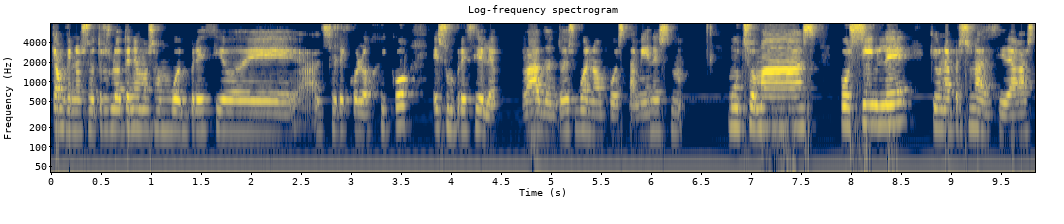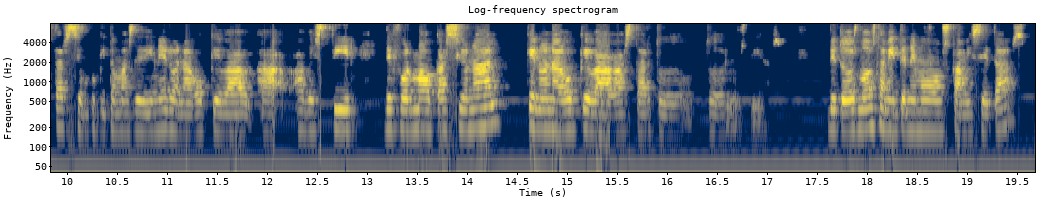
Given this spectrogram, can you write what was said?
que aunque nosotros lo tenemos a un buen precio de, al ser ecológico, es un precio elevado. Entonces, bueno, pues también es mucho más posible que una persona decida gastarse un poquito más de dinero en algo que va a, vestir de forma ocasional que no en algo que va a gastar todo, todos los días. De todos modos, también tenemos camisetas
